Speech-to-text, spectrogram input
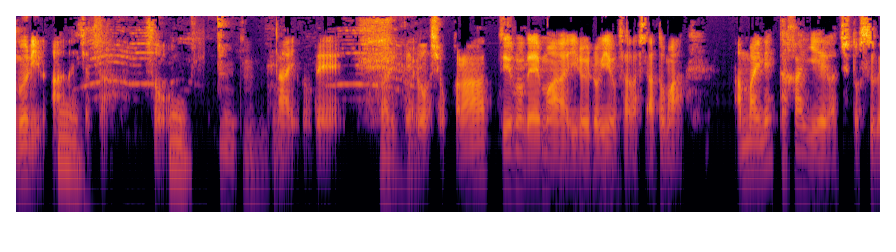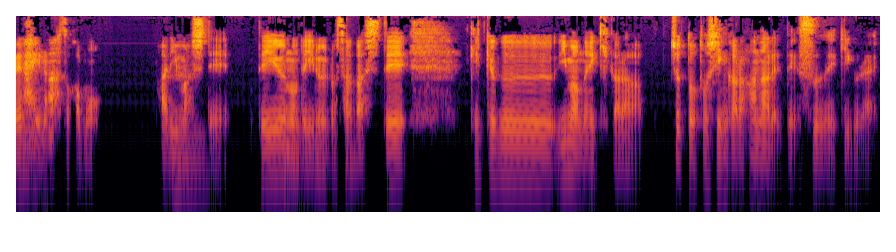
無理な、あ、うん言っちゃった。そうないの。でどうしようかなっていうので、まあ、いろいろ家を探して、あとまあ、あんまりね、高い家がちょっと住めないなとかもありまして、っていうのでいろいろ探して、結局、今の駅から、ちょっと都心から離れて数駅ぐらい。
